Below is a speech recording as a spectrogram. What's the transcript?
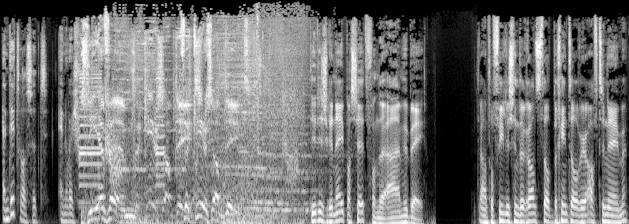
En dit was het NOS ZFM, verkeersupdate. verkeersupdate. Dit is René Passet van de ANWB. Het aantal files in de Randstad begint alweer af te nemen.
